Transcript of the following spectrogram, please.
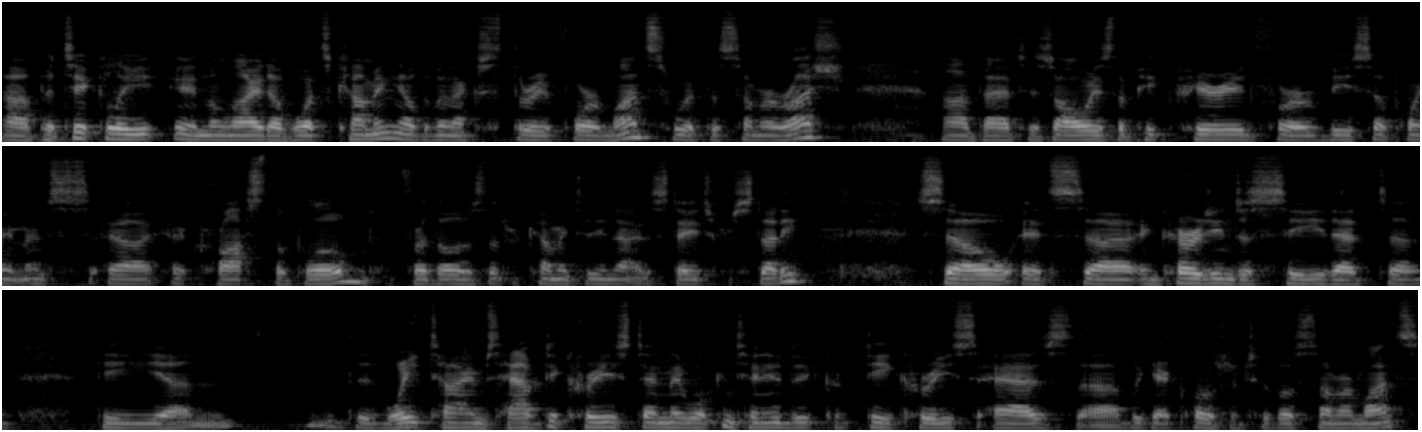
uh, particularly in the light of what's coming over the next three or four months with the summer rush. Uh, that is always the peak period for visa appointments uh, across the globe for those that are coming to the United States for study. So it's uh, encouraging to see that uh, the um, the wait times have decreased and they will continue to decrease as uh, we get closer to those summer months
